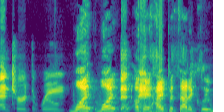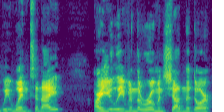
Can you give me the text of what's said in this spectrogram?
entered the room. What? What? Okay, hypothetically, we win tonight. Are you leaving the room and shutting the door?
